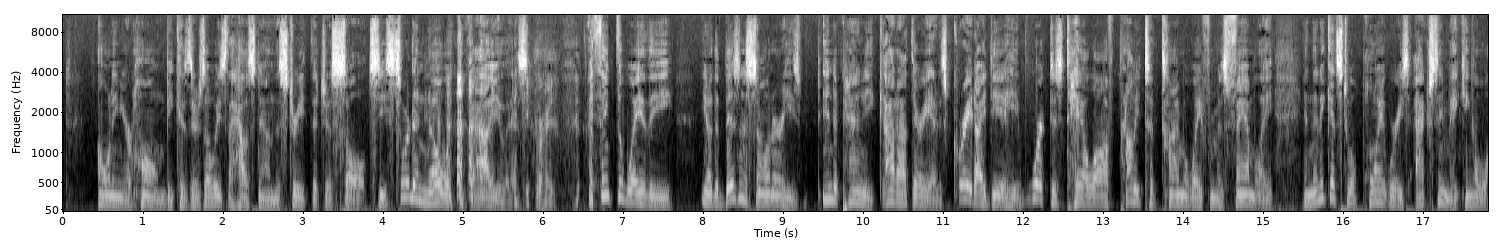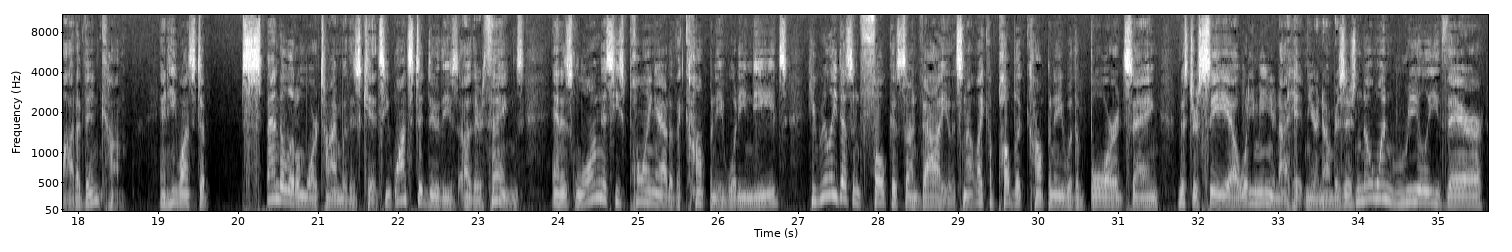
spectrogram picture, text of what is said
owning your home because there's always the house down the street that just sold. So you sort of know what the value is. right. I think the way the you know the business owner he's independent he got out there he had his great idea he worked his tail off probably took time away from his family and then it gets to a point where he's actually making a lot of income and he wants to spend a little more time with his kids. He wants to do these other things. And as long as he's pulling out of the company what he needs, he really doesn't focus on value. It's not like a public company with a board saying, Mr. CEO, what do you mean you're not hitting your numbers? There's no one really there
